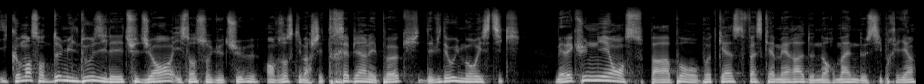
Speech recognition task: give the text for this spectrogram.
Il commence en 2012, il est étudiant, il se lance sur YouTube en faisant ce qui marchait très bien à l'époque, des vidéos humoristiques. Mais avec une nuance par rapport au podcast Face Caméra de Norman de Cyprien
